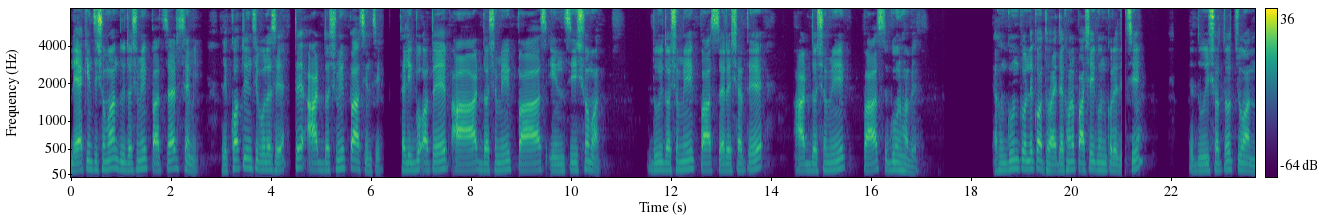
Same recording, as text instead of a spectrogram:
তাহলে এক ইঞ্চি সমান দুই দশমিক পাঁচ চার সেমি। তাহলে কত ইঞ্চি বলেছে? সে আট দশমিক পাঁচ ইঞ্চি। তাই লিখব অতএব আট দশমিক পাঁচ ইঞ্চি সমান দুই দশমিক পাঁচ চারের সাথে আট দশমিক পাঁচ গুণ হবে। এখন গুণ করলে কত হয়? দেখো আমরা পাশেই গুণ করে দিচ্ছি। দুই শত চুয়ান্ন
